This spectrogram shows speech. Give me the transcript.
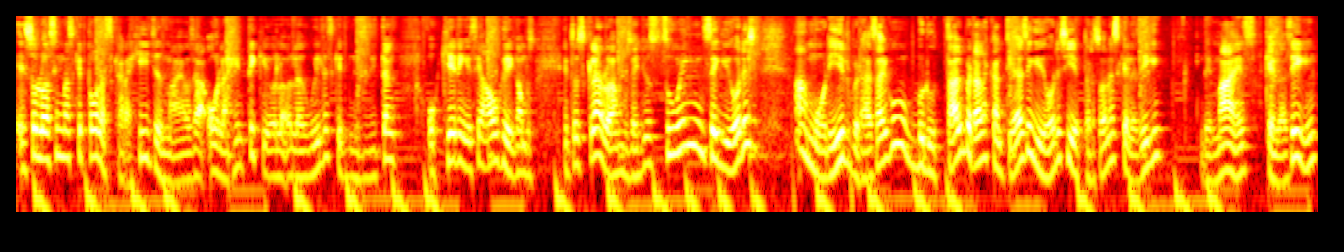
eso lo hacen más que todas las carajillas, ¿verdad? o sea, o la gente que, o las huilas que necesitan o quieren ese auge, digamos. Entonces, claro, vamos, ellos suben seguidores a morir, ¿verdad? Es algo brutal, ¿verdad? La cantidad de seguidores y de personas que la siguen, de que la siguen,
